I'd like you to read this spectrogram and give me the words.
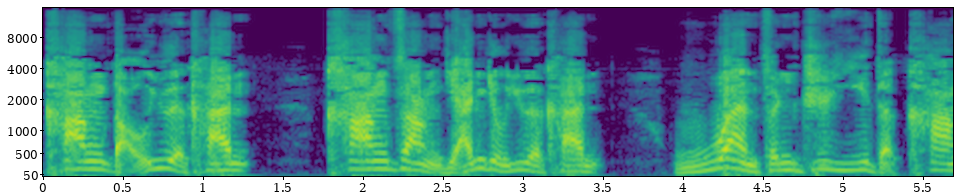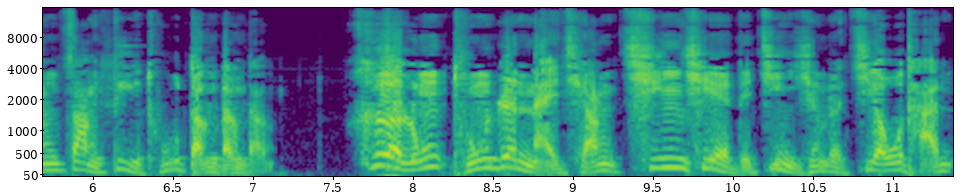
康岛月刊》《康藏研究月刊》五万分之一的康藏地图等等等。贺龙同任乃强亲切地进行了交谈，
